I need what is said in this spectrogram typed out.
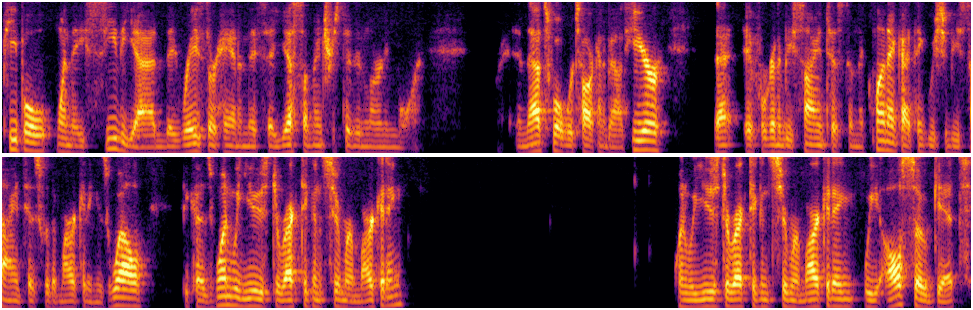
people, when they see the ad, they raise their hand and they say, "Yes, I'm interested in learning more." And that's what we're talking about here. That if we're going to be scientists in the clinic, I think we should be scientists with the marketing as well, because when we use direct to consumer marketing, when we use direct to consumer marketing, we also get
